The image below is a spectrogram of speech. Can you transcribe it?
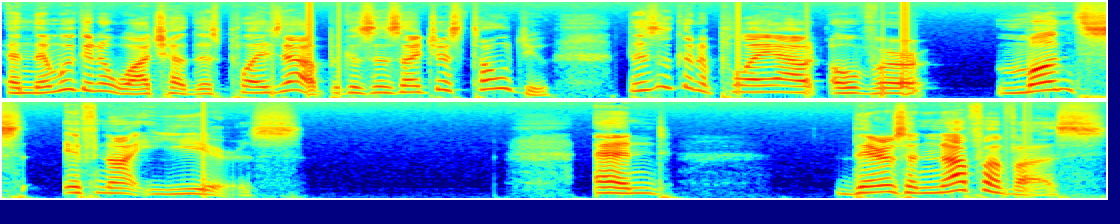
And then we're going to watch how this plays out because as I just told you, this is going to play out over months if not years. And there's enough of us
